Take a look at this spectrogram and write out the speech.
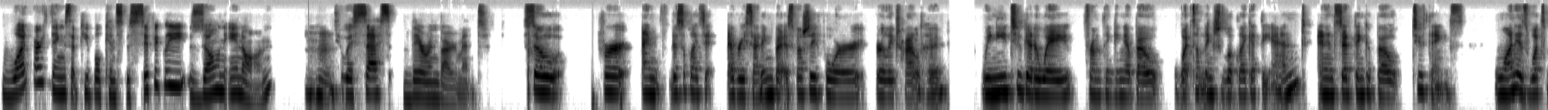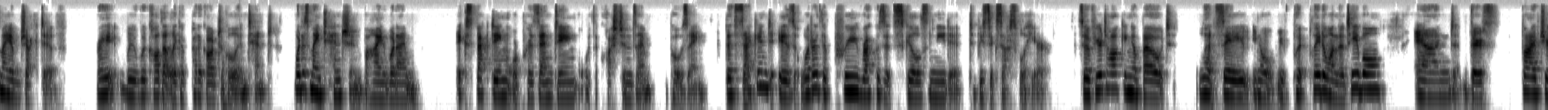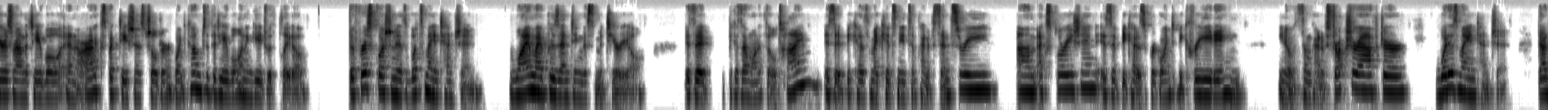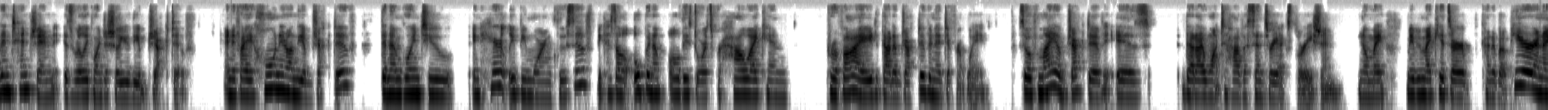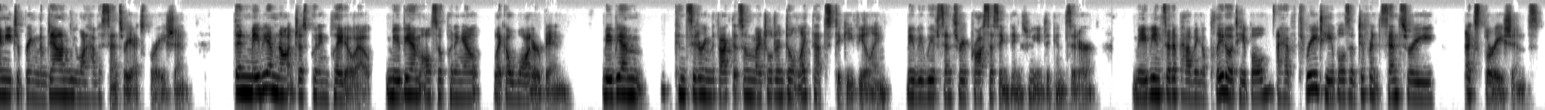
what are things that people can specifically zone in on mm-hmm. to assess their environment? So, for, and this applies to every setting, but especially for early childhood, we need to get away from thinking about what something should look like at the end and instead think about two things. One is what's my objective, right? We would call that like a pedagogical intent. What is my intention behind what I'm expecting or presenting or the questions I'm posing? The second is what are the prerequisite skills needed to be successful here? So if you're talking about, let's say, you know, we've put Play Doh on the table and there's five chairs around the table, and our expectation is children are going to come to the table and engage with Play Doh. The first question is what's my intention? Why am I presenting this material? Is it because I want to fill time? Is it because my kids need some kind of sensory um, exploration? Is it because we're going to be creating, you know, some kind of structure after? What is my intention? That intention is really going to show you the objective. And if I hone in on the objective, then I'm going to inherently be more inclusive because I'll open up all these doors for how I can provide that objective in a different way. So if my objective is that I want to have a sensory exploration, you know, my maybe my kids are kind of up here and I need to bring them down, we want to have a sensory exploration. Then maybe I'm not just putting Play-Doh out. Maybe I'm also putting out like a water bin. Maybe I'm considering the fact that some of my children don't like that sticky feeling. Maybe we have sensory processing things we need to consider maybe instead of having a Play-Doh table, I have three tables of different sensory explorations.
